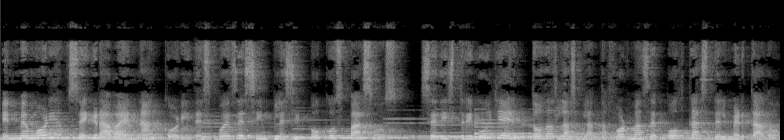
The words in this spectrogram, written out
En Memoriam se graba en Anchor y después de simples y pocos pasos, se distribuye en todas las plataformas de podcast del mercado.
